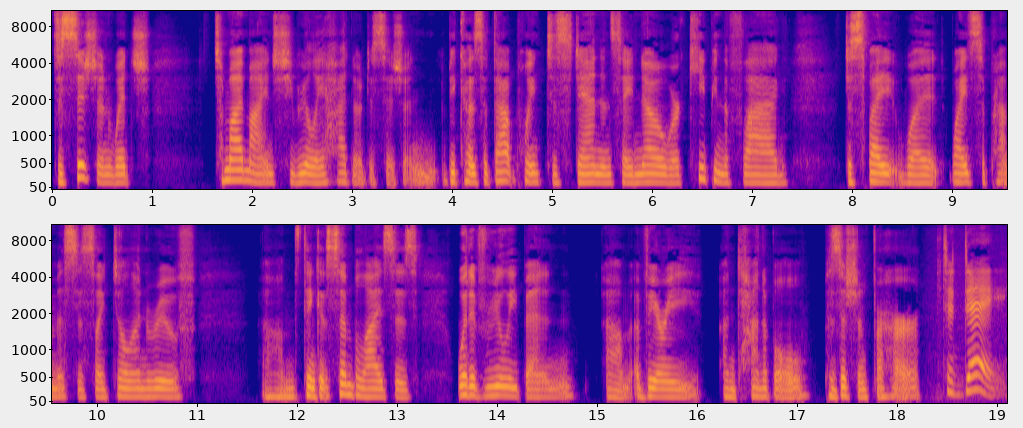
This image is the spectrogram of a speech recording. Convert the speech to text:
decision, which to my mind, she really had no decision because at that point to stand and say, no, we're keeping the flag, despite what white supremacists like Dylann Roof um, think it symbolizes, would have really been um, a very untenable position for her. Today,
